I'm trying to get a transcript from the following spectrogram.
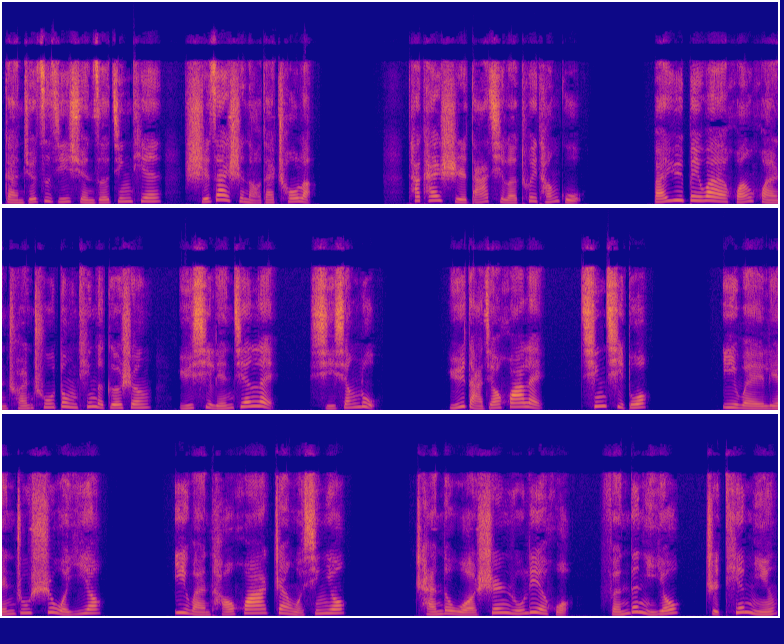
感觉自己选择今天实在是脑袋抽了。他开始打起了退堂鼓，白玉背外缓缓传出动听的歌声：鱼戏莲间泪，习香露；鱼打浇花泪，清气多；一尾连珠湿我衣腰，一碗桃花占我心忧。馋得我身如烈火，焚得你忧至天明。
